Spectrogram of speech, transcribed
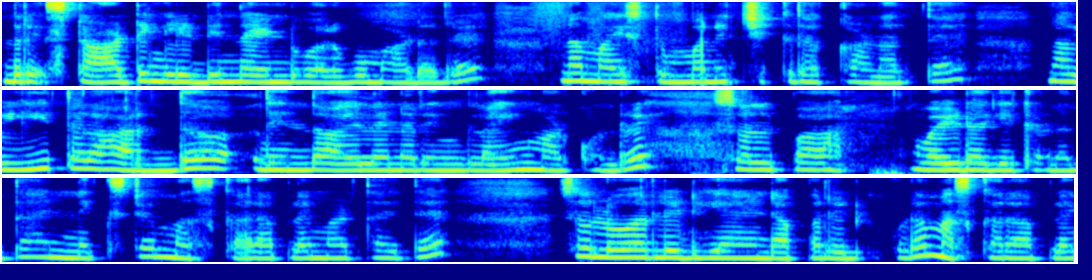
ಅಂದರೆ ಸ್ಟಾರ್ಟಿಂಗ್ ಲಿಡ್ಡಿಂದ ಎಂಡ್ವರೆಗೂ ಮಾಡಿದ್ರೆ ನಮ್ಮ ಐಸ್ ತುಂಬಾ ಚಿಕ್ಕದಾಗಿ ಕಾಣುತ್ತೆ. ನಾವು ಈ ಥರ ಅರ್ಧದಿಂದ ಐಲೈನರ್ ಹಿಂಗೆ ಲೈನ್ ಮಾಡಿಕೊಂಡ್ರೆ ಸ್ವಲ್ಪ ವೈಡಾಗಿ ಕಾಣುತ್ತೆ. ಆ್ಯಂಡ್ ನೆಕ್ಸ್ಟ್ ಮಸ್ಕಾರ ಅಪ್ಲೈ ಮಾಡ್ತಾಯಿದ್ದೆ ಸೊ ಲೋವರ್ ಲಿಡ್ಗೆ ಆ್ಯಂಡ್ ಅಪ್ಪರ್ ಲಿಡ್ಗೆ ಕೂಡ ಮಸ್ಕಾರ ಅಪ್ಲೈ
